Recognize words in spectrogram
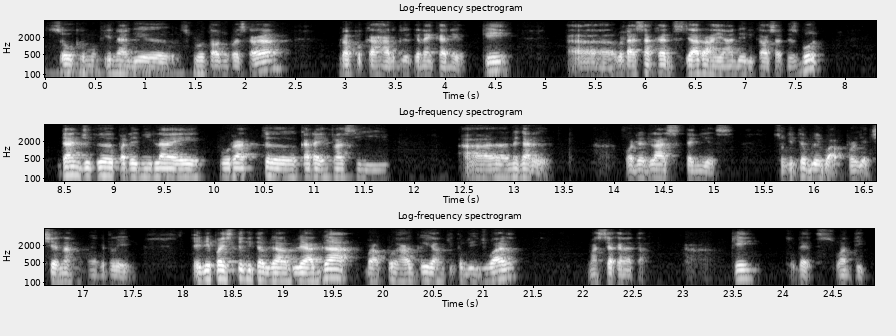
so kemungkinan dia 10 tahun lepas sekarang, berapakah harga kenaikan dia. Okay, uh, berdasarkan sejarah yang ada di kawasan tersebut dan juga pada nilai purata kadar inflasi uh, negara for the last 10 years. So kita boleh buat projection lah yang kita lain. Jadi lepas itu kita dah boleh agak berapa harga yang kita boleh jual masa akan datang. Okay, so that's one thing.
